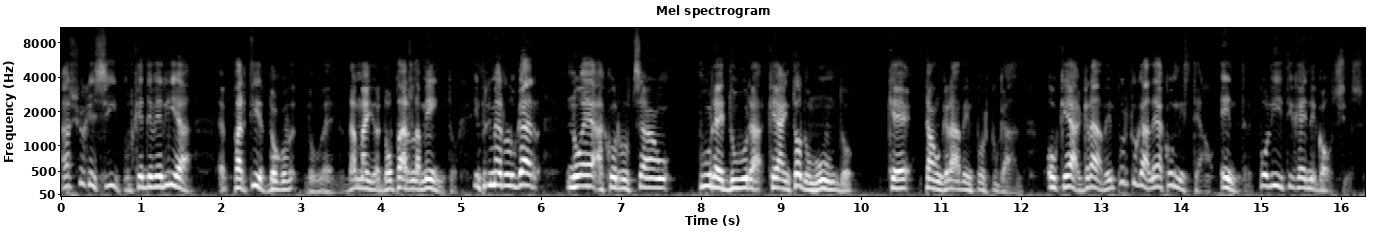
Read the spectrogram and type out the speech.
acho que sim, porque deveria eh, partir do, do governo, da maior, do Parlamento. Em primeiro lugar, não é a corrupção pura e dura que há em todo o mundo que é tão grave em Portugal. O que é grave em Portugal é a comissão entre política e negócios,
